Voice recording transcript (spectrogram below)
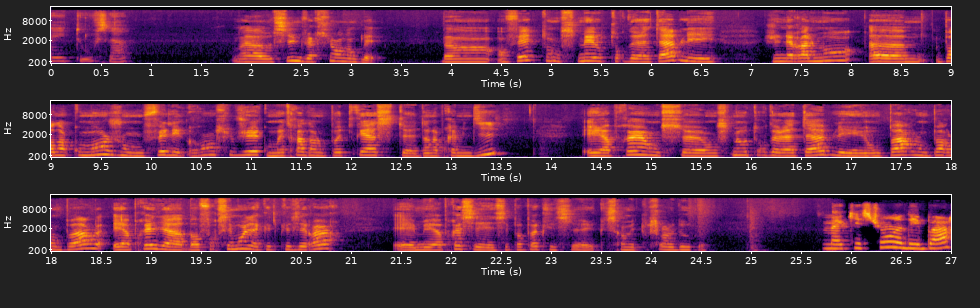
et tout ça. On a aussi une version en anglais. Ben, en fait, on se met autour de la table et généralement, euh, pendant qu'on mange, on fait les grands sujets qu'on mettra dans le podcast euh, dans l'après-midi. Et après, on se, on se met autour de la table et on parle, on parle, on parle. Et après, il y a, bah, forcément, il y a quelques erreurs. Et, mais après, c'est papa qui se, qui se remet tout sur le dos. Quoi. Ma question au départ,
